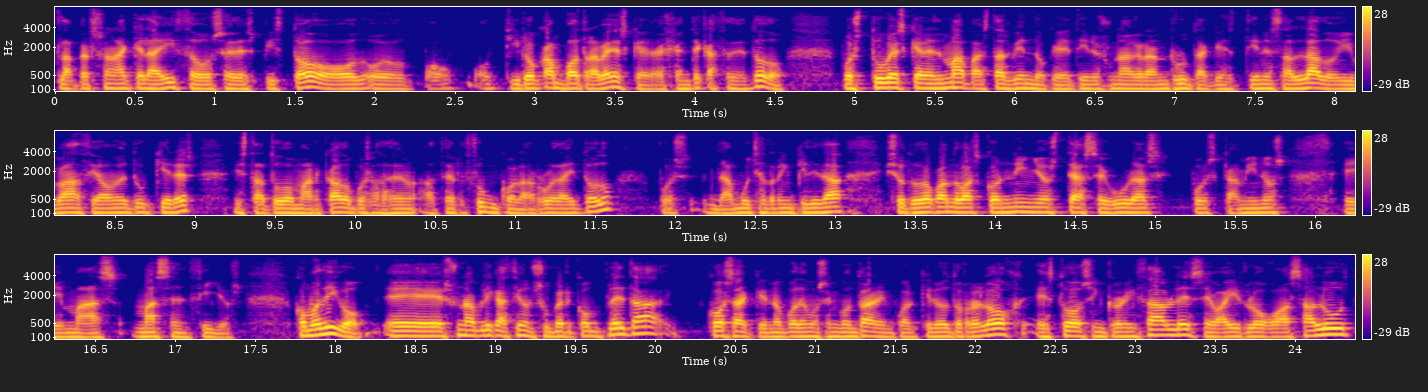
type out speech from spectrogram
la persona que la hizo se despistó o, tiró campo otra vez, que hay gente que hace de todo, pues tú ves que en el mapa estás viendo que tienes una gran ruta que tienes al lado y va hacia donde tú quieres, está todo marcado, pues hacer, hacer zoom con la rueda y todo, pues da mucha tranquilidad y sobre todo cuando vas con niños te aseguras pues caminos eh, más, más sencillos. Como digo, eh, es una aplicación aplicación súper completa, cosa que no podemos encontrar en cualquier otro reloj, es todo sincronizable, se va a ir luego a salud,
